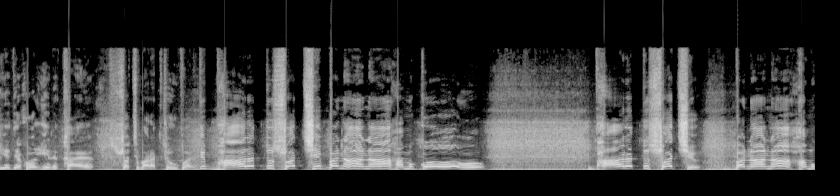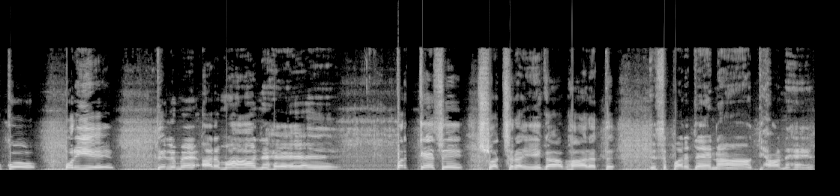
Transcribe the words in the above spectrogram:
ये देखो ये लिखा है स्वच्छ भारत के ऊपर कि भारत स्वच्छ बनाना हमको भारत स्वच्छ बनाना हमको और ये दिल में अरमान है। पर कैसे स्वच्छ रहेगा भारत? इस पर देना ध्यान है।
